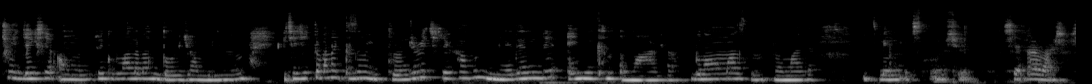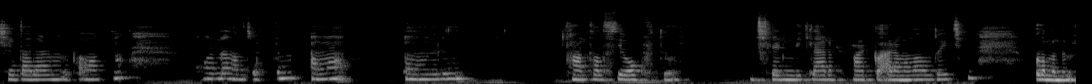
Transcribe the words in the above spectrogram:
Çok şey almadım. Çünkü bunlarla ben doyacağım biliyorum. İçecekte bana kızmayın. Turuncu bir içecek aldım. Nedeni de en yakın o vardı. Bunu almazdım normalde. Benim içtiğim şu şeyler var. Şeftaliler falan filan. Oradan alacaktım ama onların fantalısı yoktu. İçlerindekiler farklı aramalı olduğu için alamadım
